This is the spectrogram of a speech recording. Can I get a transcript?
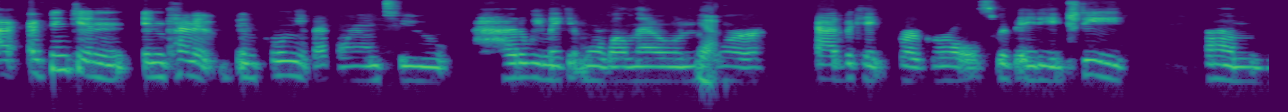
I, I think in in kind of in pulling it back around to how do we make it more well known yeah. or advocate for girls with ADHD, um,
